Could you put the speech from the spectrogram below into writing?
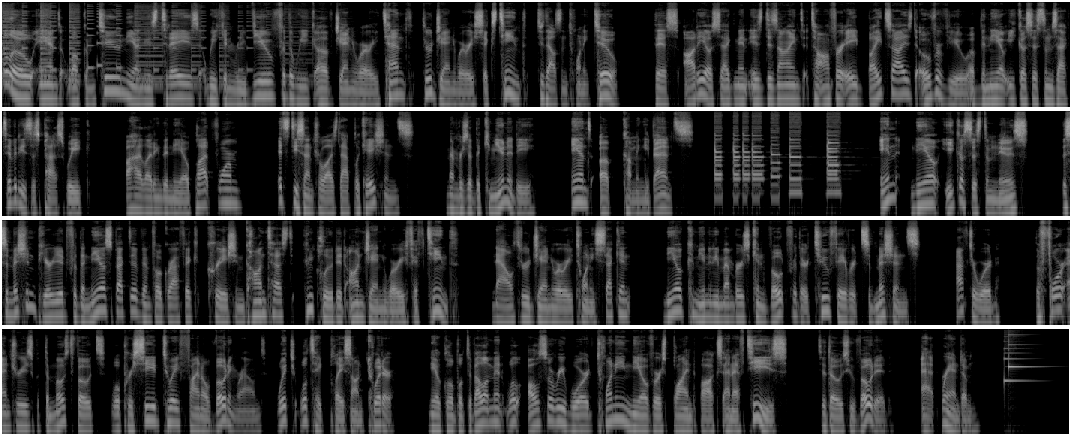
Hello, and welcome to Neo News Today's Week in Review for the week of January 10th through January 16th, 2022. This audio segment is designed to offer a bite sized overview of the Neo ecosystem's activities this past week by highlighting the Neo platform, its decentralized applications, members of the community, and upcoming events. In Neo ecosystem news, the submission period for the Neospective infographic creation contest concluded on January 15th. Now through January 22nd, Neo community members can vote for their two favorite submissions. Afterward, the four entries with the most votes will proceed to a final voting round, which will take place on Twitter. Neo Global Development will also reward 20 Neoverse Blind Box NFTs to those who voted at random.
